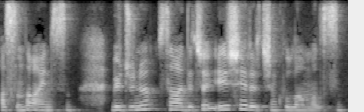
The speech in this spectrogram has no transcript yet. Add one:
aslında aynısın. Gücünü sadece iyi şeyler için kullanmalısın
